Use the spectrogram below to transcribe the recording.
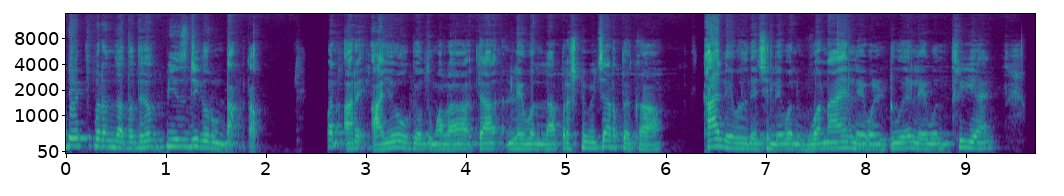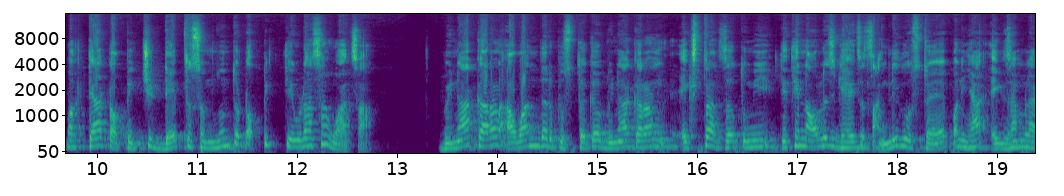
डेपपर्यंत जाता त्याच्यात पी एच डी करून टाकता. पण अरे आयोग तुम्हाला त्या लेवलला प्रश्न विचारतं का? काय लेवल त्याची लेवल वन आहे लेवल टू आहे लेवल थ्री आहे. मग त्या टॉपिकची डेप्थ समजून तो टॉपिक तेवढासा वाचा. विनाकारण अवांतर पुस्तकं विनाकारण एक्स्ट्राचं तुम्ही तिथे नॉलेज घ्यायचं चांगली गोष्ट आहे पण ह्या एक्झामला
